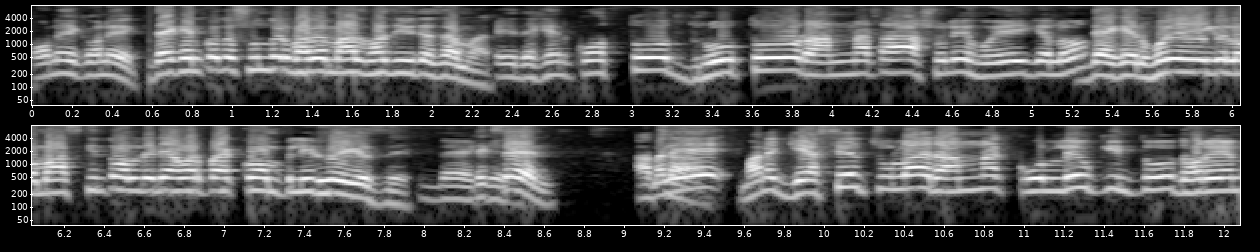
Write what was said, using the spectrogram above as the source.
অনেক অনেক। দেখেন কত সুন্দর ভাবে মাছ ভাজি হইতেছে আমার। এই দেখেন কত দ্রুত রান্নাটা আসলে হয়ে গেল। দেখেন হয়ে গেল। মাছ কিন্তু অলরেডি আমার প্রায় কমপ্লিট হয়ে গেছে। দেখেন। দেখছেন মানে মানে মানে গ্যাসের চুলায় রান্না করলেও কিন্তু ধরেন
